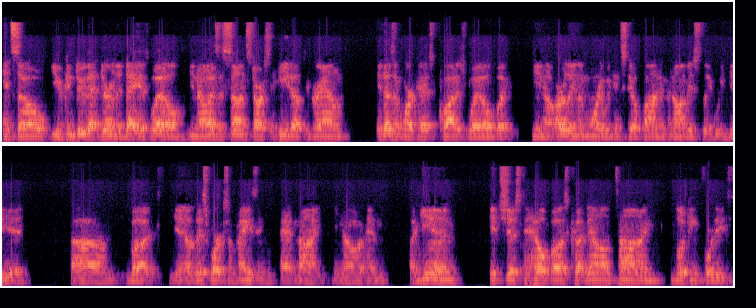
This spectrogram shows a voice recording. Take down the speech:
And so you can do that during the day as well. You know, as the sun starts to heat up the ground, it doesn't work as quite as well, but you know, early in the morning we can still find them, and obviously we did. Um, but you know, this works amazing at night. You know, and again, it's just to help us cut down on time looking for these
